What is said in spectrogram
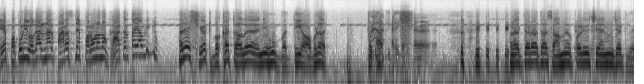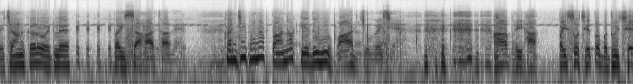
એ પપુડી વગાડનાર પારસને પરોણોનો ઘા કરતાય આવડી ગયું. અરે શેઠ વખત હવે એની હું બધી આવડત ભૂલાવી દઈશ. પણ અત્યારે આ સામે પડ્યું છે એનું જટ વેચાણ કરો એટલે પૈસા હાથ આવે. અંજીભાના પાના કેદુની વાટ જોવે છે. હા ભાઈ હા. પૈસો છે તો બધું છે.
